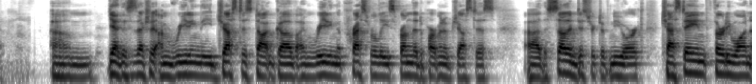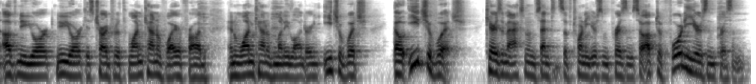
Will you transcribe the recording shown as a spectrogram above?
Um, yeah, this is actually I'm reading the justice.gov. I'm reading the press release from the Department of Justice uh, the Southern District of New York. Chastain, 31 of New York. New York is charged with one count of wire fraud and one count of money laundering, each of which, oh, each of which carries a maximum sentence of 20 years in prison. So up to 40 years in prison.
